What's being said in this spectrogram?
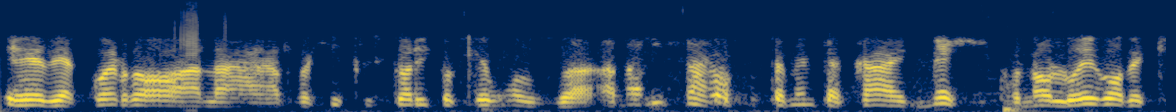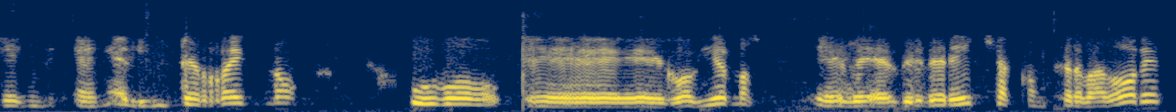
eh, de acuerdo al registro histórico que hemos analizado justamente acá en México, no luego de que en, el interregno hubo eh, gobiernos eh, de, derecha conservadores.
